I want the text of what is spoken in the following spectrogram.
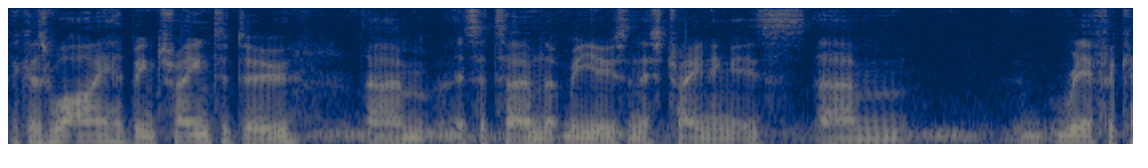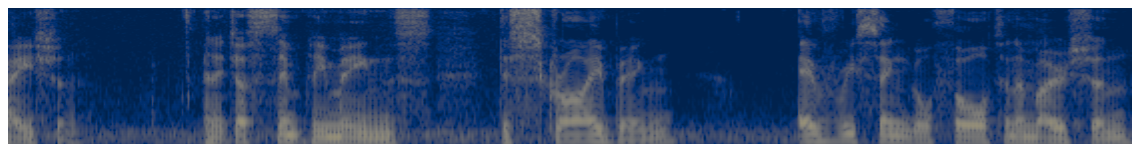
because what I had been trained to do, um, it's a term that we use in this training, is um, reification. And it just simply means describing every single thought and emotion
